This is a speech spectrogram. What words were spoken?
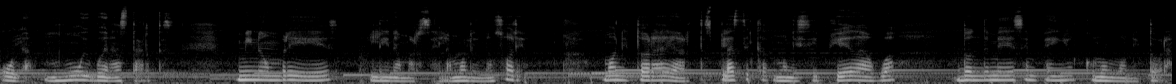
Hola, muy buenas tardes. Mi nombre es Lina Marcela Molina Soria, monitora de artes plásticas municipio de Dagua, donde me desempeño como monitora.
